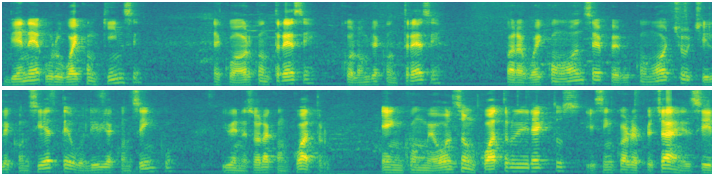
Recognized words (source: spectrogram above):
Viene Uruguay con 15, Ecuador con 13, Colombia con 13, Paraguay con 11, Perú con 8, Chile con 7, Bolivia con 5 y Venezuela con 4. En Conmebol son 4 directos y 5 repechajes. Si,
